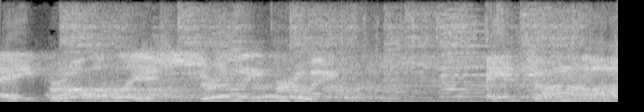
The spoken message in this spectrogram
A brawl is surely brewing. It's on.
